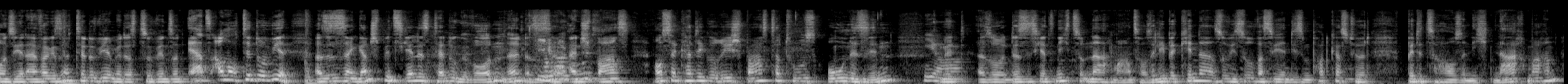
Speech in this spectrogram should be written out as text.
Und sie hat einfach gesagt, tätowier mir das zu Vince. Und er hat's auch noch tätowiert. Also es ist ein ganz spezielles Tattoo geworden. Ne? Das ist Ja, ein gut. Spaß aus der Kategorie Spaß-Tattoos ohne Sinn. Ja. Mit, also das ist jetzt nicht zum Nachmachen zu Hause. Liebe Kinder, sowieso, was ihr in diesem Podcast hört, bitte zu Hause nicht nachmachen.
